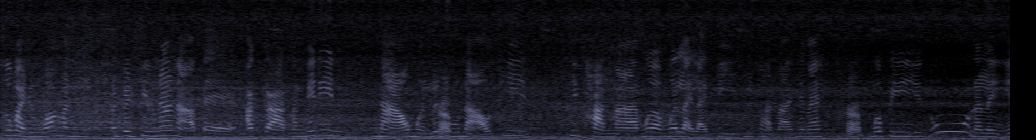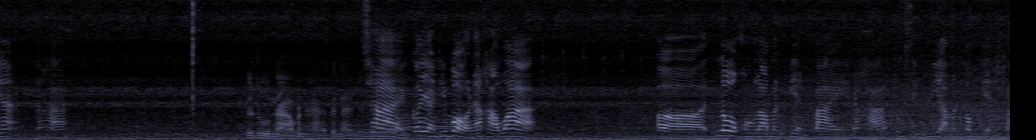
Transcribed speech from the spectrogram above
คือหมายถึงว่ามันมันเป็นฟิลหน้าหนาวแต่อากาศมันไม่ได้หนาวเหมือนฤดูหนาวที่ที่ผ่านมาเมื่อเมื่อหลาย ๆ ปีที่ผ่านมาใช่ไหมครับเมื่อปีนู่นอะไรอย่างเงี้ยนะคะ ฤดูหนาวมันหายไปไหนไม่รู้ใช่ ก็อย่างที่บอกนะคะว่าเอ่อโลกของเรามันเปลี่ยนไปนะคะ ทุกสิ่งทุกอย่างมันก็เปลี่ยนไป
